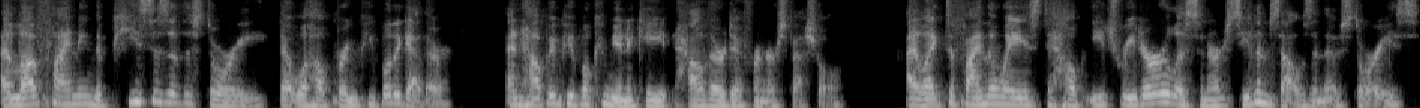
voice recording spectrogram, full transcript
I love finding the pieces of the story that will help bring people together and helping people communicate how they're different or special. I like to find the ways to help each reader or listener see themselves in those stories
